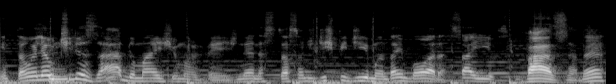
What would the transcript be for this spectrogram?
Então ele é Sim. utilizado mais de uma vez, né? Na situação de despedir, mandar embora, sair, vaza, né?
